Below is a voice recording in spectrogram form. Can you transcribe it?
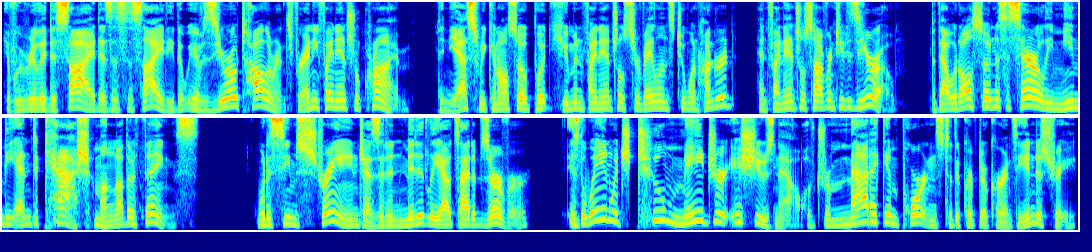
If we really decide as a society that we have zero tolerance for any financial crime, then yes, we can also put human financial surveillance to 100 and financial sovereignty to zero. But that would also necessarily mean the end to cash, among other things. What seems strange as an admittedly outside observer is the way in which two major issues now of dramatic importance to the cryptocurrency industry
